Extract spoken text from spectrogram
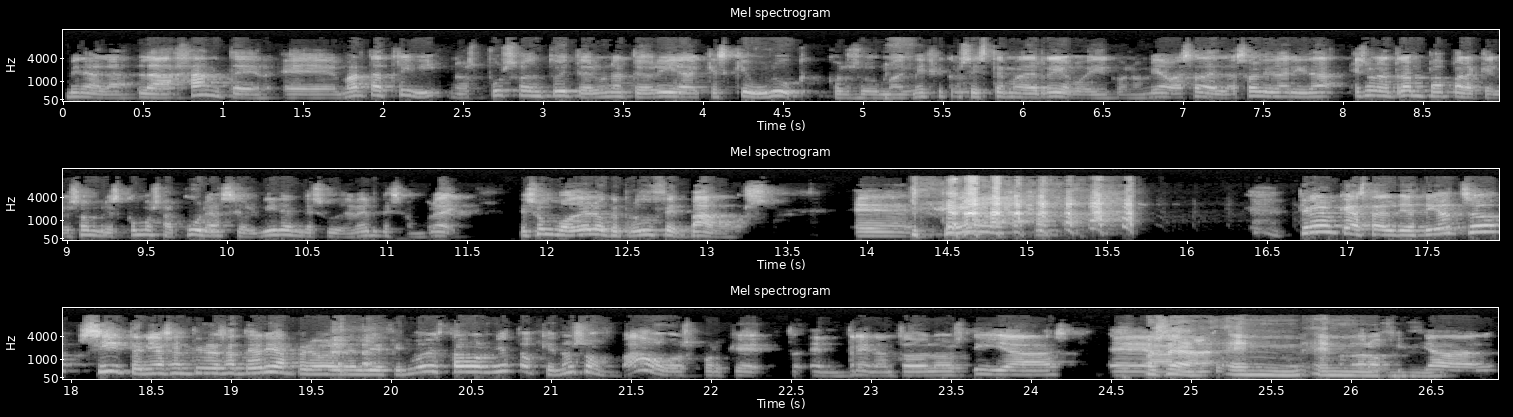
Mira, la, la Hunter eh, Marta Trivi nos puso en Twitter una teoría que es que Uruk, con su magnífico sistema de riego y economía basada en la solidaridad, es una trampa para que los hombres como Sakura se olviden de su deber de samurái. Es un modelo que produce vagos. Eh, creo, creo que hasta el 18 sí tenía sentido esa teoría, pero en el 19 estamos viendo que no son vagos, porque entrenan todos los días. eh, O sea, en, en- oficial.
